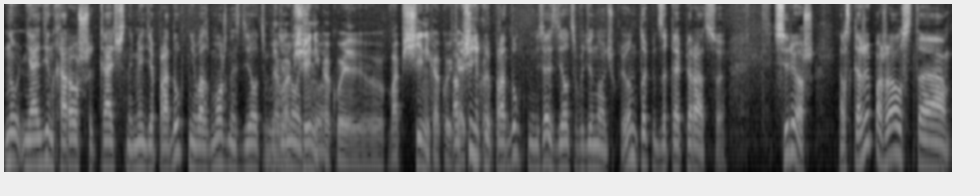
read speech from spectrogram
ну, ни один хороший, качественный медиапродукт невозможно сделать в да одиночку. вообще никакой, э, вообще никакой Вообще никакой продукт нельзя сделать в одиночку, и он топит за кооперацию. Сереж, расскажи, пожалуйста,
